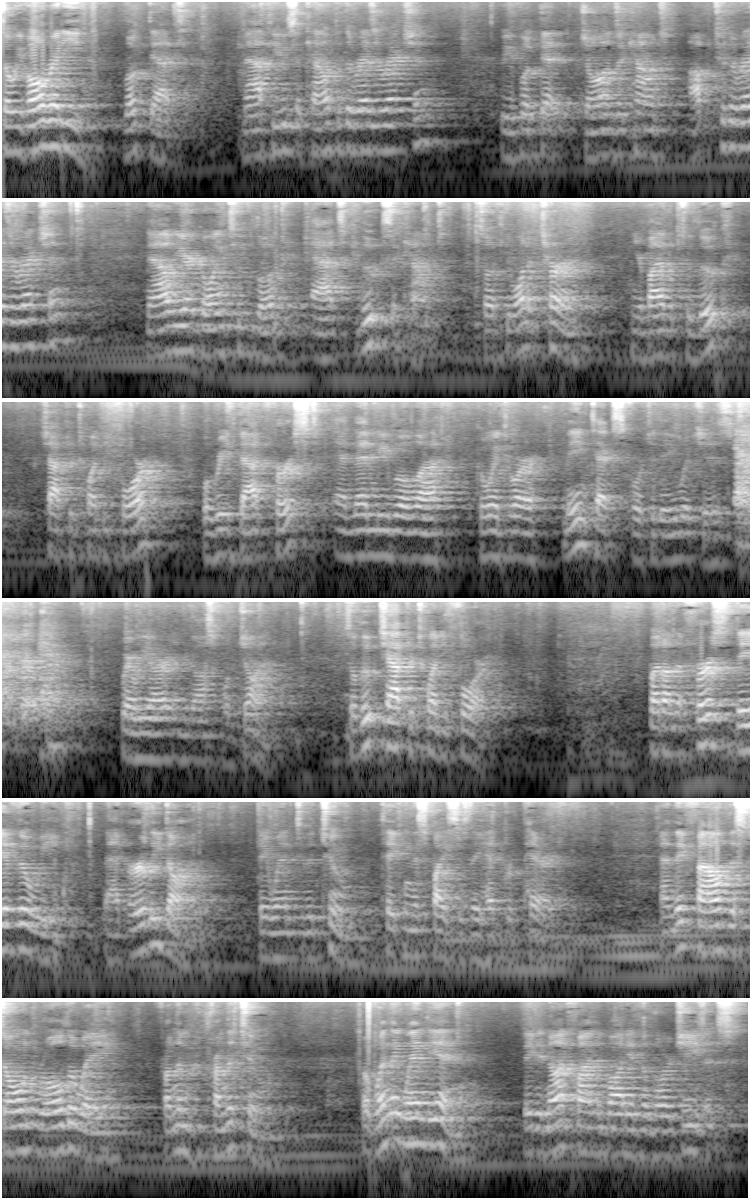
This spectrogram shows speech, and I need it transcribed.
So we've already looked at Matthew's account of the resurrection. We've looked at John's account up to the resurrection. Now we are going to look at Luke's account. So if you want to turn in your Bible to Luke chapter 24, we'll read that first, and then we will uh, go into our main text for today, which is where we are in the Gospel of John. So Luke chapter 24. But on the first day of the week, at early dawn, they went to the tomb, taking the spices they had prepared. And they found the stone rolled away from the, from the tomb. But when they went in, they did not find the body of the Lord Jesus.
